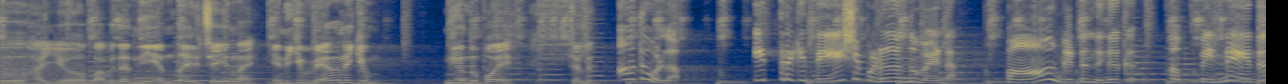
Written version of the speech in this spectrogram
ഓ അയ്യോ ബബിത നീ എന്തായി ചെയ്യുന്നേ? എനിക്ക് വേദനിക്കും. നീ ഒന്ന് പോയേ. ചെല്ല്. അത് കൊള്ളാം. ഇത്രയ്ക്ക് ദേഷ്യപ്പെടുകയൊന്നും വേണ്ട. പാവം കിട്ടും നിങ്ങൾക്ക്. പിന്നെ ഇത്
